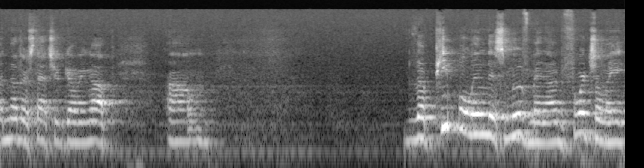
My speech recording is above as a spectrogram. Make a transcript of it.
a- another statue going up. Um, the people in this movement, unfortunately,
